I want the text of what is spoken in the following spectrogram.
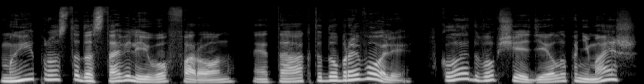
Мы просто доставили его в Фарон. Это акт доброй воли. Вклад в общее дело, понимаешь?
